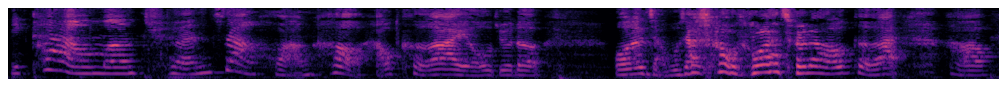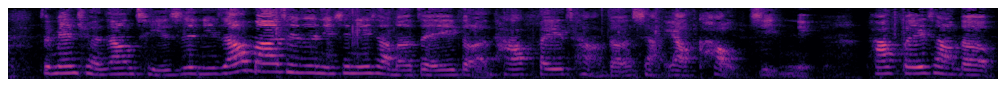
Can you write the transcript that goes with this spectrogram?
你看我们权杖皇后好可爱哦，我觉得我都讲不下去，我突然觉得好可爱。好，这边权杖骑士，你知道吗？其实你心里想的这一个人，他非常的想要靠近你，他非常的。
